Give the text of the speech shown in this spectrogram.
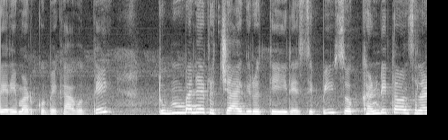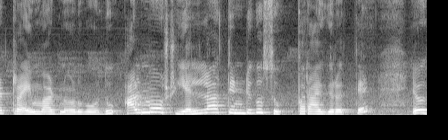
ಬೇರೆ ಮಾಡ್ಕೋಬೇಕಾಗುತ್ತೆ. ತುಂಬಾ ರುಚಿಯಾಗಿರುತ್ತೆ ಈ ರೆಸಿಪಿ ಸೊ ಖಂಡಿತ ಒಂದ್ಸಲ ಟ್ರೈ ಮಾಡಿ ನೋಡ್ಬೋದು. ಆಲ್ಮೋಸ್ಟ್ ಎಲ್ಲ ತಿಂಡಿಗೂ ಸೂಪರ್ ಆಗಿರುತ್ತೆ. ಇವಾಗ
